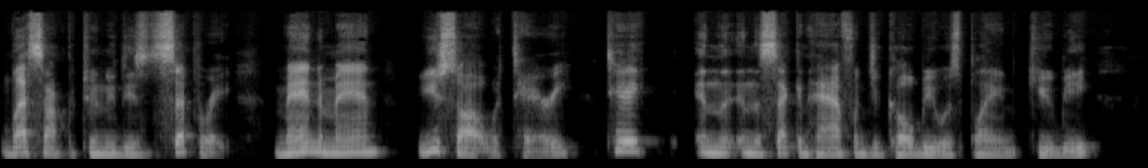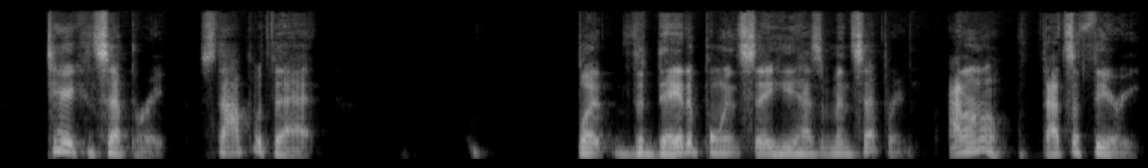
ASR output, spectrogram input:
less opportunities to separate. Man to man, you saw it with Terry. Terry in the in the second half when Jacoby was playing QB, Terry can separate. Stop with that but the data points say he hasn't been separating. I don't know. That's a theory.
